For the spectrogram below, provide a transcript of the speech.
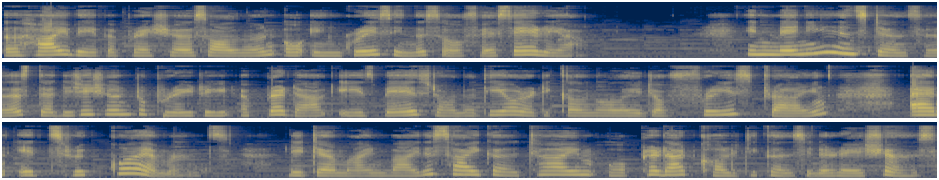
a high vapor pressure solvent or increase in the surface area. In many instances, the decision to pre-treat a product is based on the theoretical knowledge of freeze drying and its requirements determined by the cycle time or product quality considerations.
